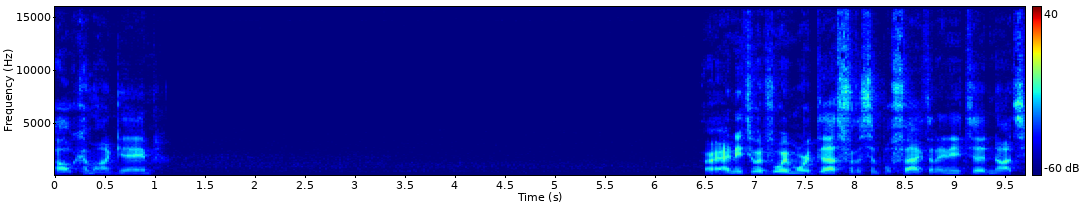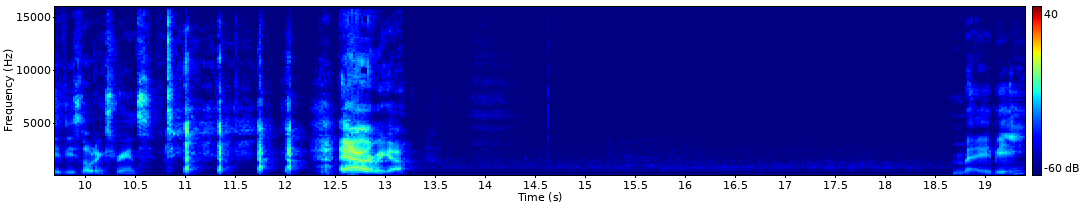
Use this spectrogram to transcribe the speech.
Oh, come on, game. Alright, I need to avoid more deaths for the simple fact that I need to not see these loading screens. there we go. Maybe.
